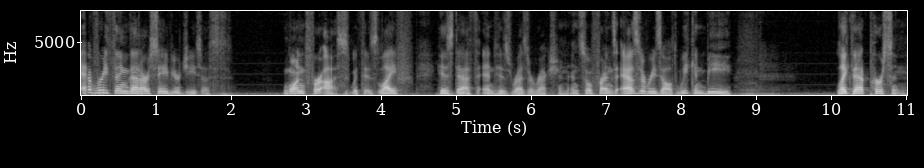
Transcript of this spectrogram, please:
everything that our Savior Jesus won for us with his life, his death, and his resurrection. And so, friends, as a result, we can be like that person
